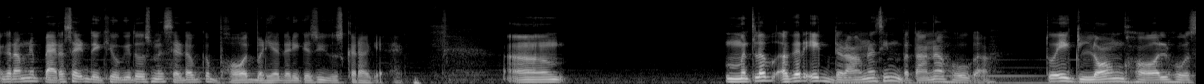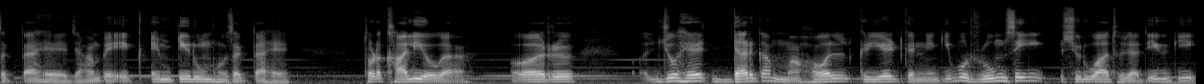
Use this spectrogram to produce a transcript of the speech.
अगर आपने पैरासाइट देखी होगी तो उसमें सेटअप का बहुत बढ़िया तरीके से यूज़ करा गया है। आ, मतलब अगर एक डरावना सीन बताना होगा तो एक लॉन्ग हॉल हो सकता है जहाँ पे एक एम रूम हो सकता है। थोड़ा खाली होगा और जो है डर का माहौल क्रिएट करने की, वो रूम से ही शुरुआत हो जाती है, क्योंकि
